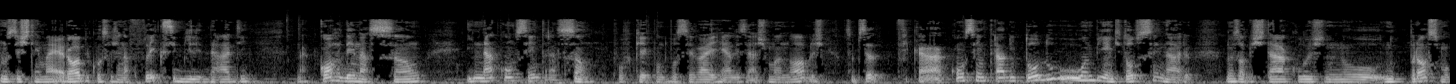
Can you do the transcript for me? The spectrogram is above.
no sistema aeróbico, ou seja, na flexibilidade, na coordenação e na concentração. Porque quando você vai realizar as manobras, você precisa ficar concentrado em todo o ambiente, todo o cenário, nos obstáculos, no, no próximo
